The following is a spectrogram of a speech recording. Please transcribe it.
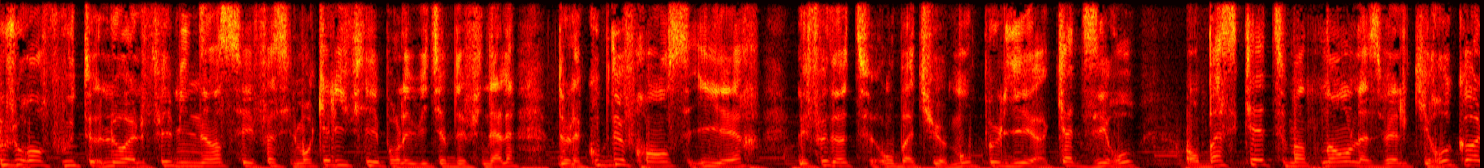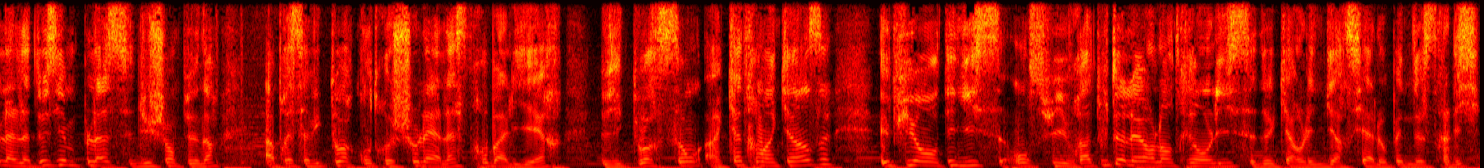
Toujours en foot, l'OL féminin s'est facilement qualifié pour les huitièmes de finale de la Coupe de France hier. Les Fenotes ont battu Montpellier à 4-0. En basket maintenant, l'Asvel qui recolle à la deuxième place du championnat après sa victoire contre Cholet à l'Astrobal hier. Victoire 100 à 95. Et puis en tennis, on suivra tout à l'heure l'entrée en lice de Caroline Garcia à l'Open d'Australie.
